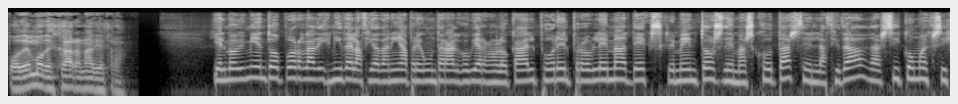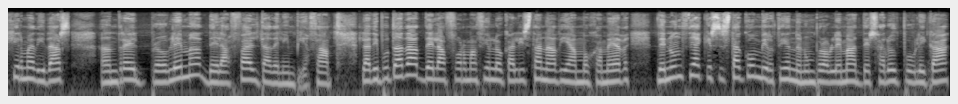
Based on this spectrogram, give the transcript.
podemos dejar a nadie atrás. Y el Movimiento por la Dignidad de la Ciudadanía preguntará al Gobierno local por el problema de excrementos de mascotas en la ciudad, así como exigir medidas ante el problema de la falta de limpieza. La diputada de la formación localista, Nadia Mohamed, denuncia que se está convirtiendo en un problema de salud pública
